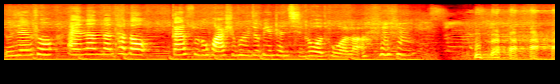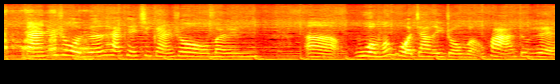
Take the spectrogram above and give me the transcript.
有些人说，哎，那那他到甘肃的话，是不是就变成骑骆驼了？反正，就是我觉得他可以去感受我们，呃，我们国家的一种文化，对不对？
